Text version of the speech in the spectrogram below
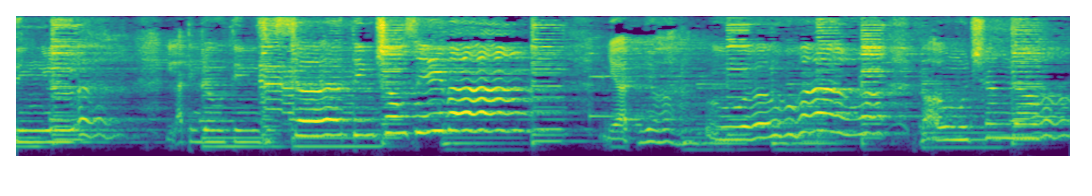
tình lỡ là tình đầu tình rực rỡ, tình trong dĩ vãng. Nhạt nhòa vào một trăng đó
